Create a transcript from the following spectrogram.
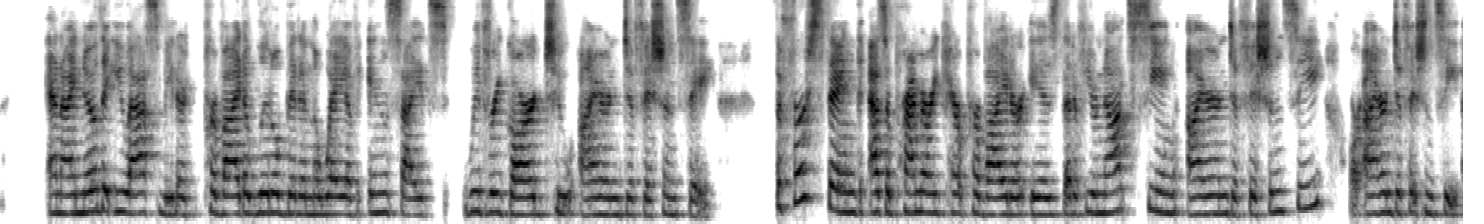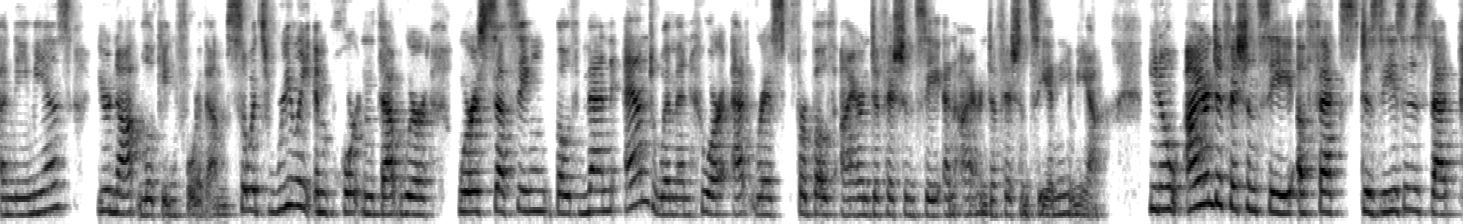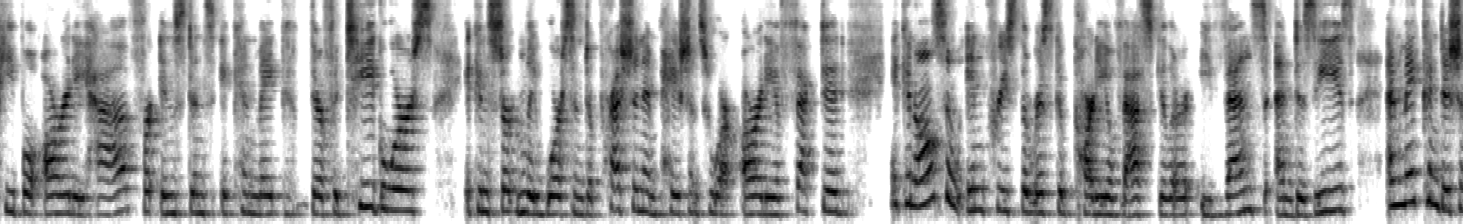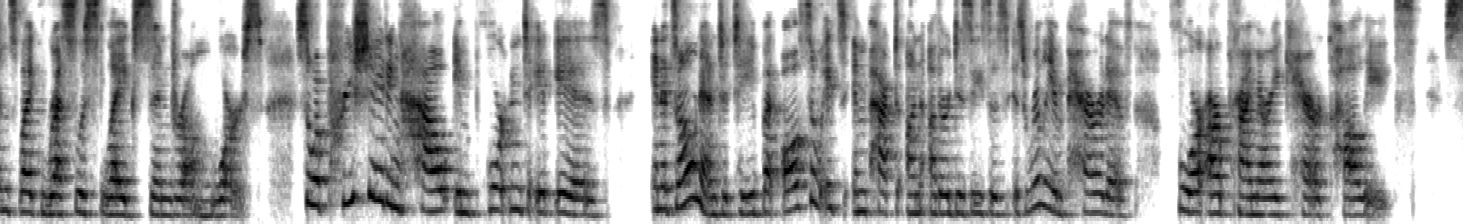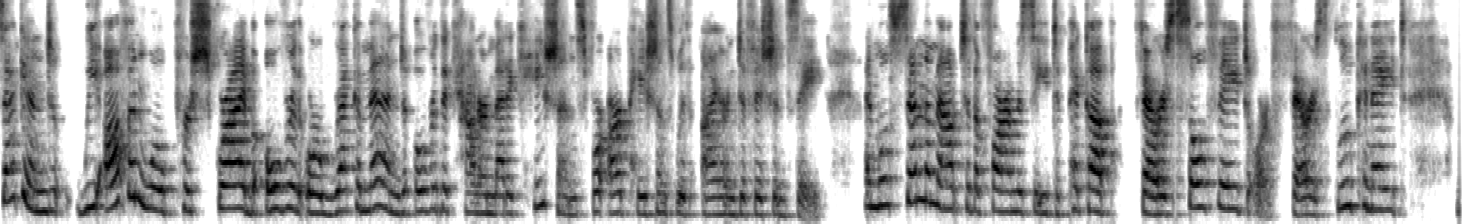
And I know that you asked me to provide a little bit in the way of insights with regard to iron deficiency. The first thing as a primary care provider is that if you're not seeing iron deficiency or iron deficiency anemias, you're not looking for them. So it's really important that we're we're assessing both men and women who are at risk for both iron deficiency and iron deficiency anemia. You know, iron deficiency affects diseases that people already have. For instance, it can make their fatigue worse. It can certainly worsen depression in patients who are already affected. It can also increase the risk of cardiovascular events and disease and make conditions like restless leg syndrome worse. So, appreciating how important it is in its own entity, but also its impact on other diseases is really imperative for our primary care colleagues. Second, we often will prescribe over or recommend over the counter medications for our patients with iron deficiency. And we'll send them out to the pharmacy to pick up ferrous sulfate or ferrous gluconate.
